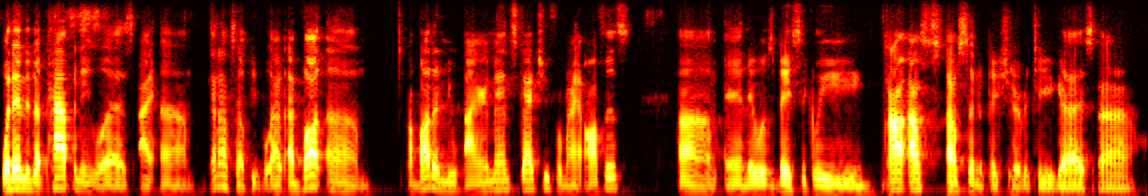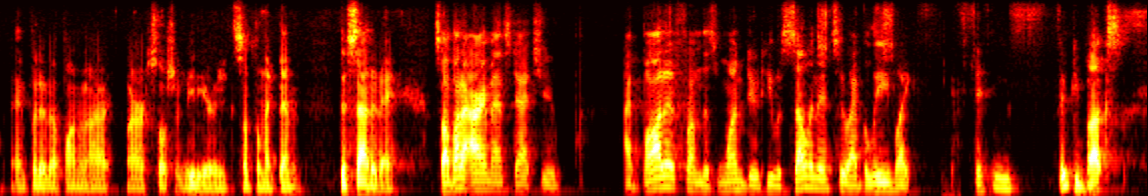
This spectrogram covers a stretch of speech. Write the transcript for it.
what ended up happening was I um and I'll tell people I, I bought um I bought a new Iron Man statue for my office. Um, and it was basically I'll, I'll I'll send a picture of it to you guys uh, and put it up on our, our social media or something like that this Saturday. So I bought an Iron Man statue. I bought it from this one dude. He was selling it to, I believe, like 50, 50 bucks.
